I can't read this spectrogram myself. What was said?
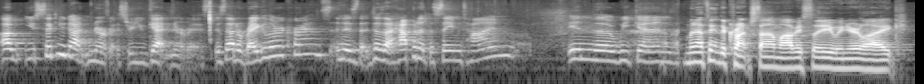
Um, you said you got nervous or you get nervous. Is that a regular occurrence? And is that, does that happen at the same time in the weekend? I mean, I think the crunch time, obviously, when you're like,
